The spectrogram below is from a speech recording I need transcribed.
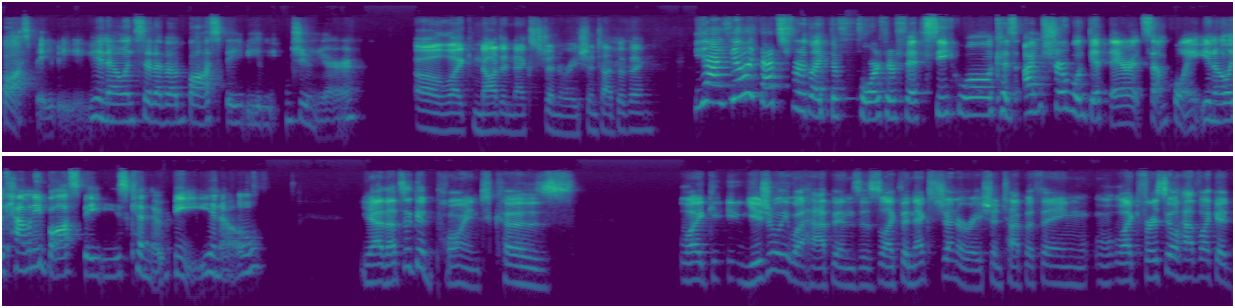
boss baby you know instead of a boss baby junior. Oh like not a next generation type of thing? Yeah i feel like that's for like the fourth or fifth sequel because i'm sure we'll get there at some point you know like how many boss babies can there be you know? Yeah, that's a good point because like usually what happens is like the next generation type of thing like first you'll have like a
